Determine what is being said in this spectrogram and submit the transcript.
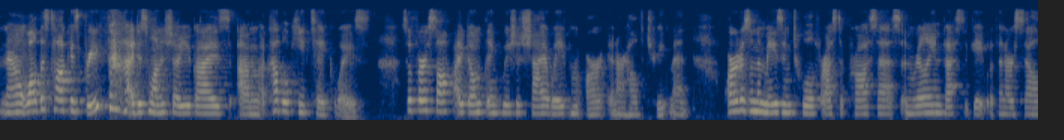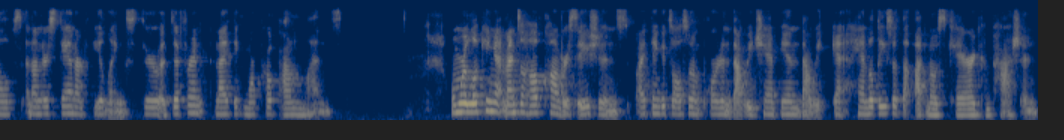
Now, while this talk is brief, I just want to show you guys um, a couple key takeaways. So first off, I don't think we should shy away from art in our health treatment. Art is an amazing tool for us to process and really investigate within ourselves and understand our feelings through a different and I think more profound lens. When we're looking at mental health conversations, I think it's also important that we champion that we handle these with the utmost care and compassion.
